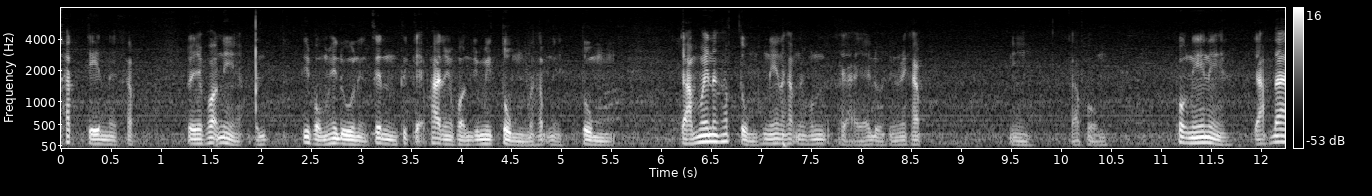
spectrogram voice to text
ชัดเจนนะครับ โดยเฉพาะนี่เป็น ที่ผมให้ดูเนี่ยเส้นที่แกะผ้าในพรจะมีตุ่มนะครับนี่ตุ่มจำไว้นะครับ ตุ่มพวกนี้นะครับในผมขยายให้ดูเห็นไหมครับ นี่ครับผม พวกนี้นี่จับได้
